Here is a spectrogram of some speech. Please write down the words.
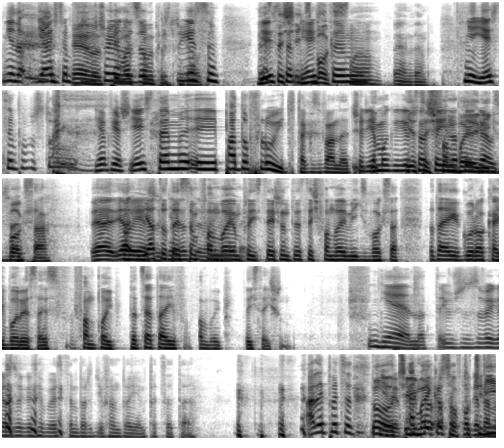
Nie no, ja jestem Nie no, przyzwyczajony masz do... Po prostu symetryczny jestem... Jesteś jestem, ja Xbox, jestem, no, wiem, wiem. Nie, ja jestem po prostu... Ja wiesz, ja jestem y, padofluid tak zwane, czyli ja mogę grać Jesteś tej, na tej fanboyem. Xboxa. Ja, ja, Jezu, ja tutaj jestem fanboyem tak. PlayStation, ty jesteś fanboyem Xboxa. To tak jak Guroka i Borysa, jest fanboy PC-ta i fanboy PlayStation. Nie, no to już z wygadzonego chyba jestem bardziej fanboyem PC-ta. Ale PC, No, wiem, czyli Microsoftu, czyli.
